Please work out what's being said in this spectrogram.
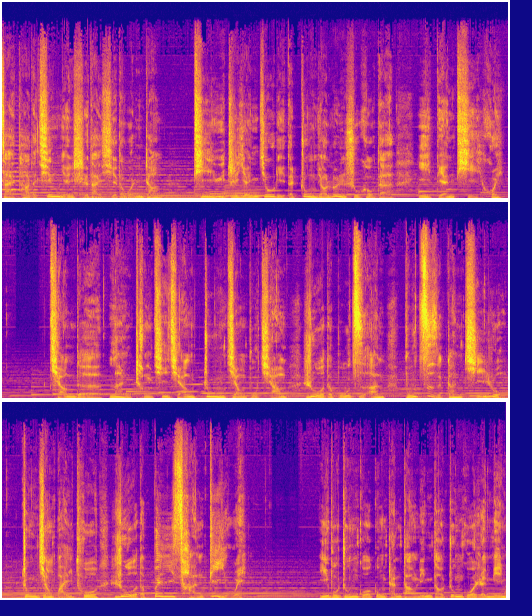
在他的青年时代写的文章《体育之研究》里的重要论述后的一点体会。强的滥逞其强，终将不强；弱的不自安，不自甘其弱，终将摆脱弱的悲惨地位。一部中国共产党领导中国人民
